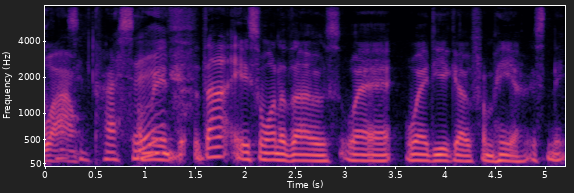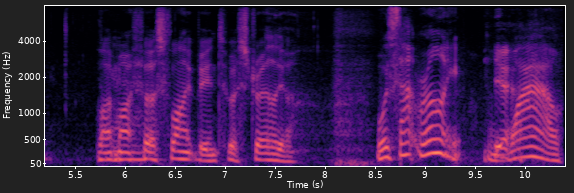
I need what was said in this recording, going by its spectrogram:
Wow. That's impressive. I mean, that is one of those where where do you go from here, isn't it? Like my first flight being to Australia. Was that right? Yeah. Wow.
